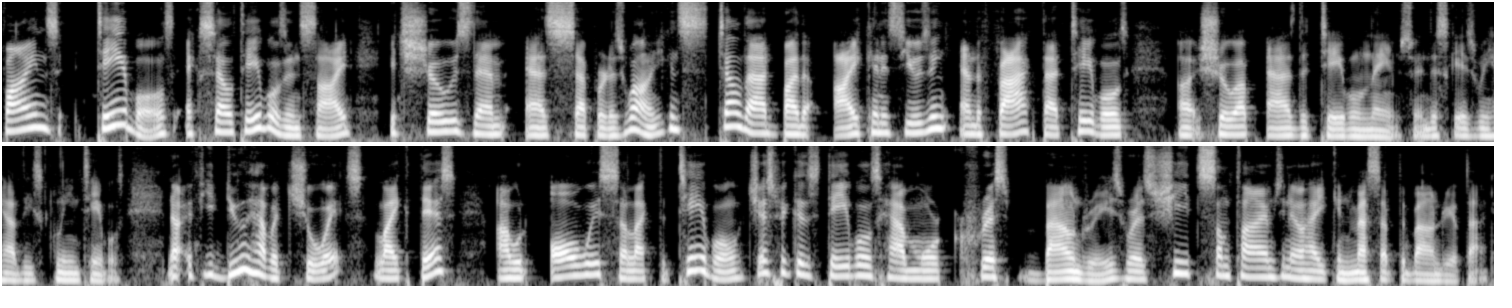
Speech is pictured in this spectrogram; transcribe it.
finds tables excel tables inside it shows them as separate as well and you can tell that by the icon it's using and the fact that tables uh, show up as the table name. So in this case, we have these clean tables. Now, if you do have a choice like this, I would always select the table just because tables have more crisp boundaries, whereas sheets sometimes, you know, how you can mess up the boundary of that.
